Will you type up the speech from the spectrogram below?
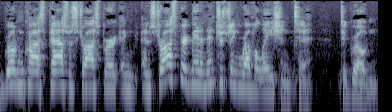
Grodin crossed paths with Strasberg, and, and Strasberg made an interesting revelation to to Grodin,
